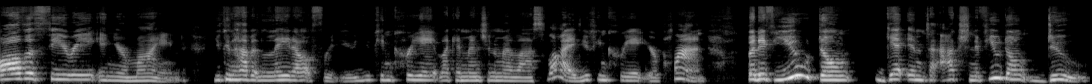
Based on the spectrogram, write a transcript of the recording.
all the theory in your mind. You can have it laid out for you. You can create, like I mentioned in my last slide, you can create your plan. But if you don't get into action, if you don't do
